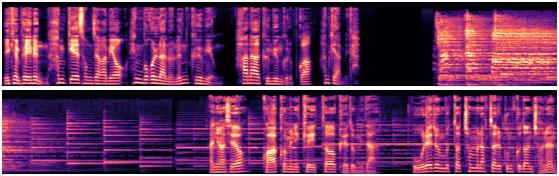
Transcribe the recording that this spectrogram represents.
이 캠페인은 함께 성장하며 행복을 나누는 금융 하나금융그룹과 함께합니다. 안녕하세요. 과학 커뮤니케이터 궤도입니다. 오래전부터 천문학자를 꿈꾸던 저는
